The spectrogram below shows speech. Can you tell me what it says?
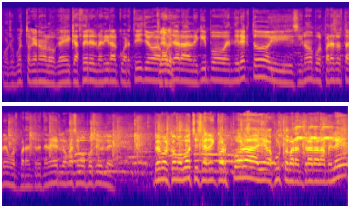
Por supuesto que no, lo que hay que hacer es venir al cuartillo, Claro. apoyar al equipo en directo y si no, pues para eso estaremos, para entretener lo máximo posible. Vemos como Bochi se reincorpora, llega justo para entrar a la melee.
